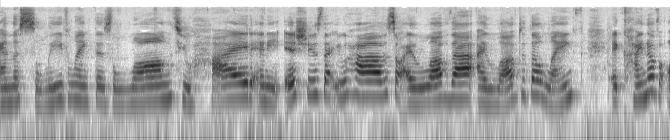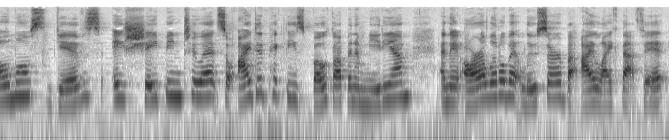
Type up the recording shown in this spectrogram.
and the sleeve length is long to hide any issues that you have. So I love that. I loved the length. It kind of almost gives a shaping to it. So I did pick these both up in a medium and they are a little bit looser, but I like that fit.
